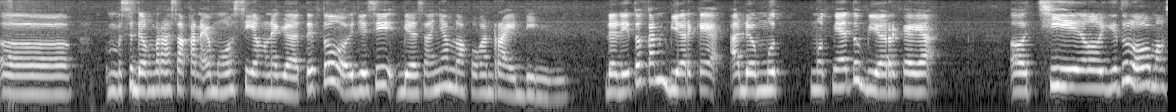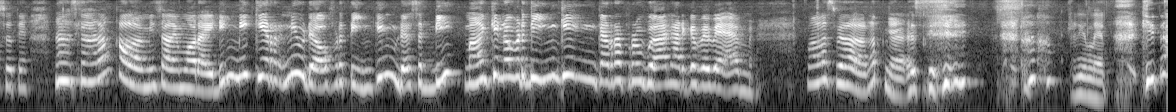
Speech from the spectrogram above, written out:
eh, sedang merasakan emosi yang negatif tuh Jessie biasanya melakukan riding. Dan itu kan biar kayak ada mood moodnya tuh biar kayak eh, chill gitu loh maksudnya. Nah sekarang kalau misalnya mau riding mikir ini udah overthinking udah sedih makin overthinking karena perubahan harga BBM males banget nggak sih? Relate. Kita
